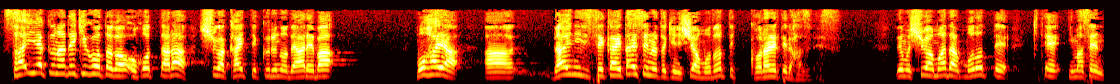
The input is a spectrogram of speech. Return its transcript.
最悪な出来事が起こったら主が帰ってくるのであればもはやあ第二次世界大戦の時に主は戻ってこられてるはずです。でも主はまだ戻ってきていません、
